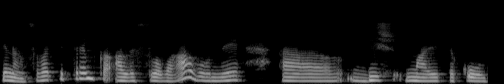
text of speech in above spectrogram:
фінансова підтримка, але слова вони а, більш мають таку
